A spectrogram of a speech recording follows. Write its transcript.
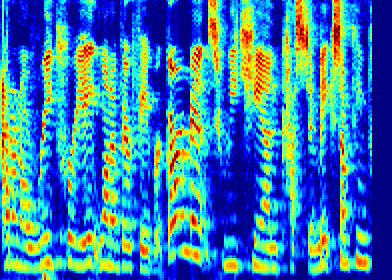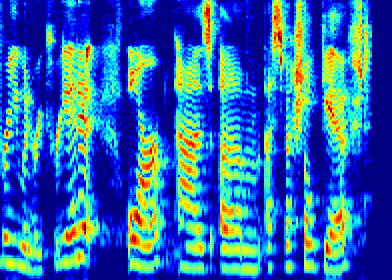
I don't know, recreate one of their favorite garments, we can custom make something for you and recreate it. Or as um, a special gift,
